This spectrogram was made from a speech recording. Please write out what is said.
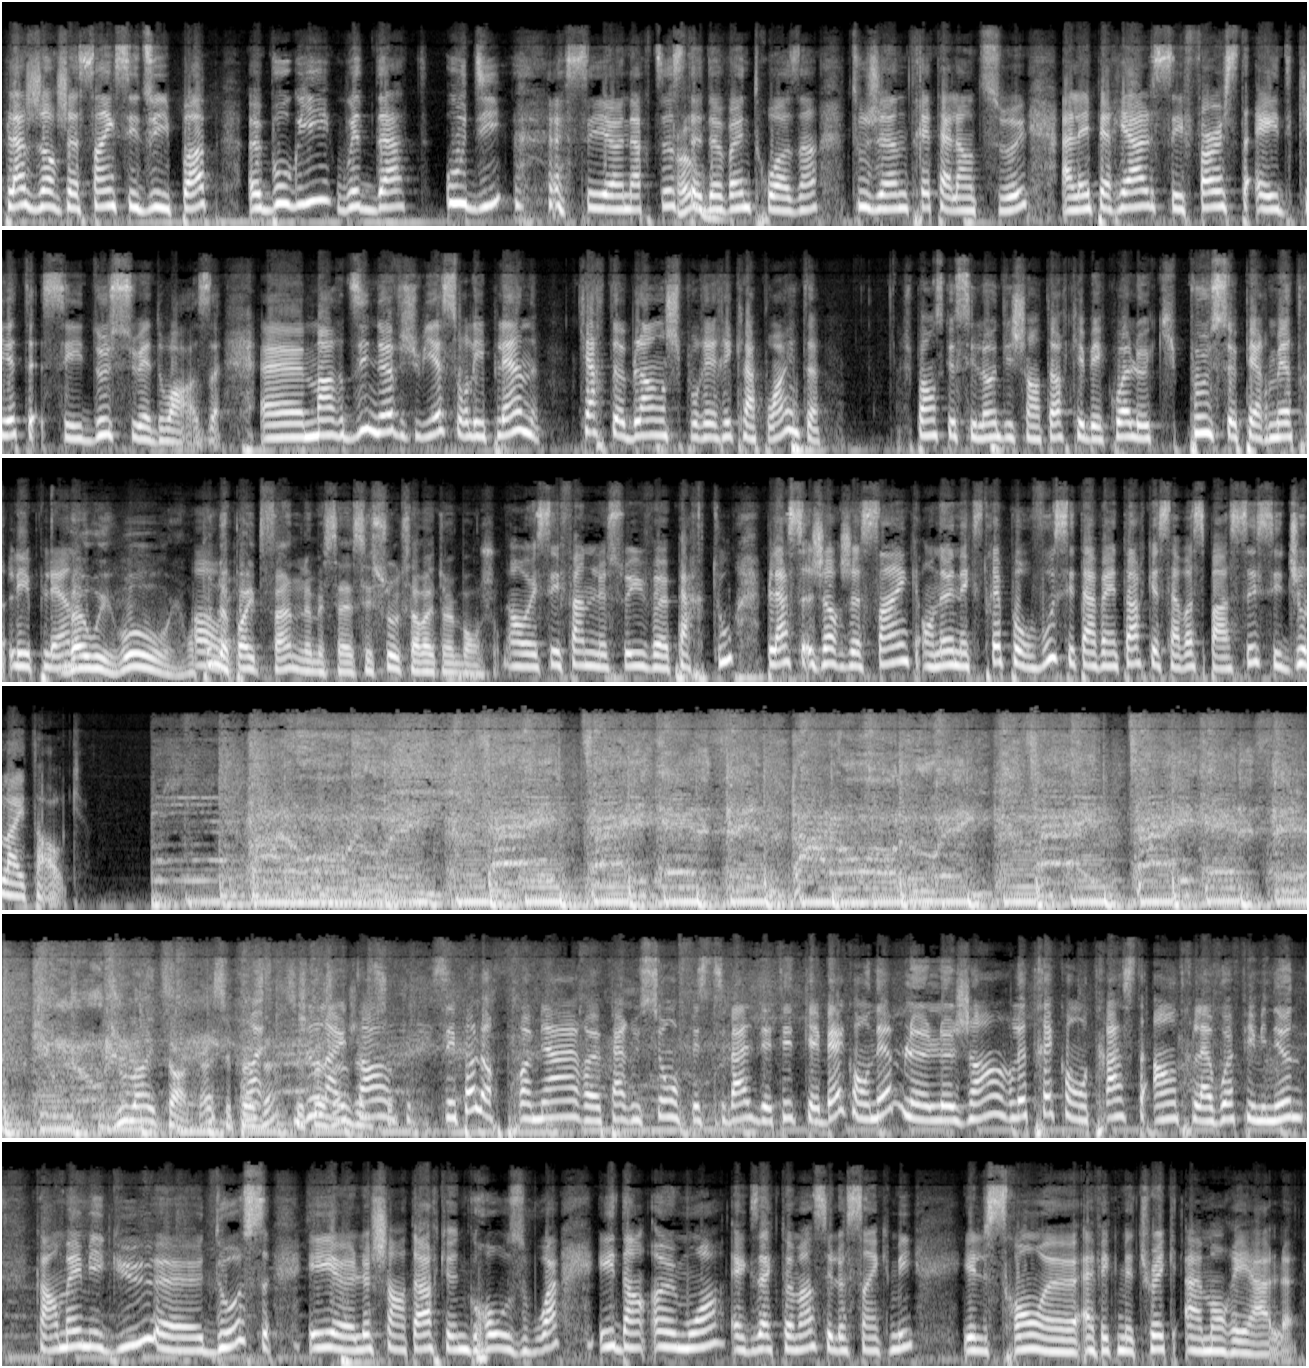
Place Georges V, c'est du hip-hop. A Boogie with That Oudi, c'est un artiste oh. de 23 ans, tout jeune, très talentueux. À l'Impérial, c'est First Aid Kit, c'est deux Suédoises. Euh, mardi 9 juillet sur les plaines, carte blanche pour Éric Lapointe. Je pense que c'est l'un des chanteurs québécois là, qui peut se permettre les plaines. Ben oui, oui, oui. On peut ah ne pas être fan, là, mais c'est sûr que ça va être un bon show. Ah oui, ses fans le suivent euh, partout. Place Georges V, on a un extrait pour vous. C'est à 20h que ça va se passer. C'est July Talk. July Talk, hein, c'est pesant. c'est July Talk, c'est pas leur première euh, parution au Festival d'été de Québec. On aime le, genre, le très contraste entre la voix féminine quand même aiguë, euh, douce, et euh, le chanteur qui a une grosse voix. Et dans un mois, exactement, c'est le 5 mai, ils seront avec Metric à Montréal.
